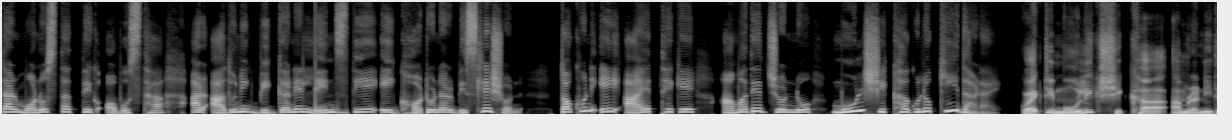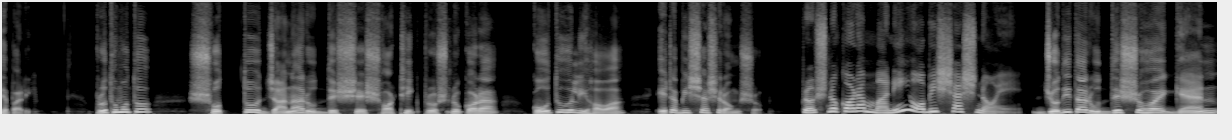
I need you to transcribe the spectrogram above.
তার মনস্তাত্ত্বিক অবস্থা আর আধুনিক বিজ্ঞানের লেন্স দিয়ে এই ঘটনার বিশ্লেষণ তখন এই আয়ের থেকে আমাদের জন্য মূল শিক্ষাগুলো কি দাঁড়ায়? কয়েকটি মৌলিক শিক্ষা আমরা নিতে পারি। প্রথমত সত্য জানার উদ্দেশ্যে সঠিক প্রশ্ন করা কৌতূহলী হওয়া এটা বিশ্বাসের অংশ। প্রশ্ন করা মানেই অবিশ্বাস নয়। যদি তার উদ্দেশ্য হয় জ্ঞান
